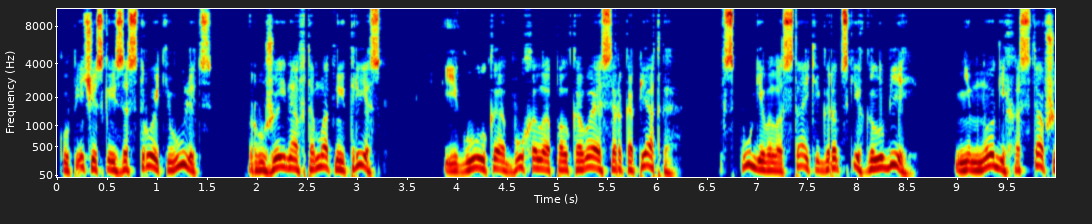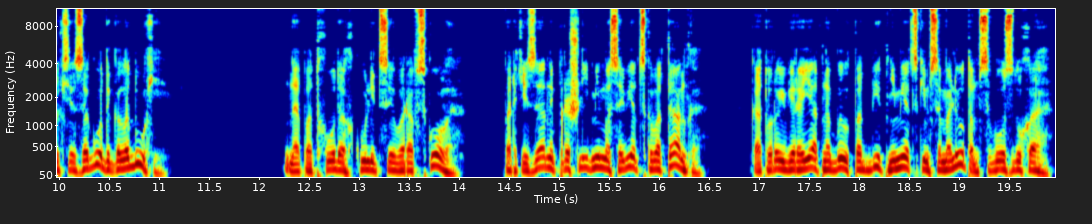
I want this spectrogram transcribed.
купеческой застройки улиц ружейно-автоматный треск, игулка бухала полковая сорокопятка, вспугивала стайки городских голубей, немногих оставшихся за годы голодухи. На подходах к улице Воровского партизаны прошли мимо советского танка, который, вероятно, был подбит немецким самолетом с воздуха.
